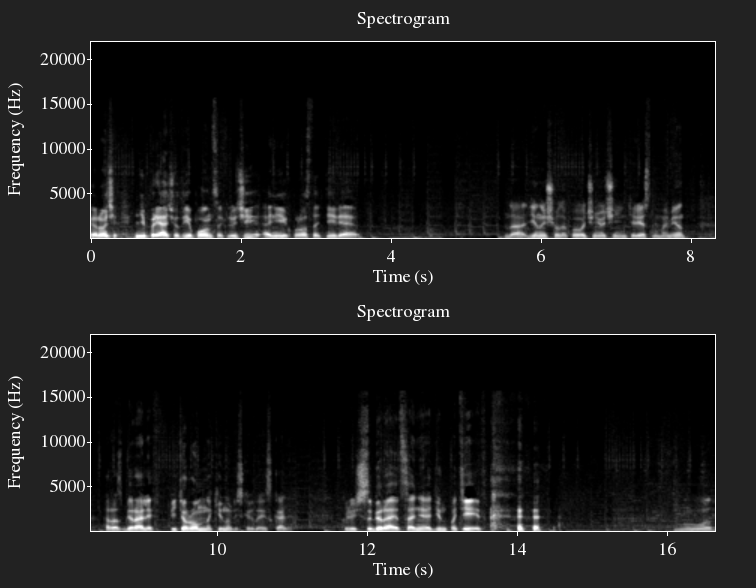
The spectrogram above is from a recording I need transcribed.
Короче, не прячут японцы ключи, они их просто теряют. Да, один еще такой очень-очень интересный момент. Разбирали, пятером накинулись, когда искали. Ключ собирается, а не один потеет. Ну вот,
